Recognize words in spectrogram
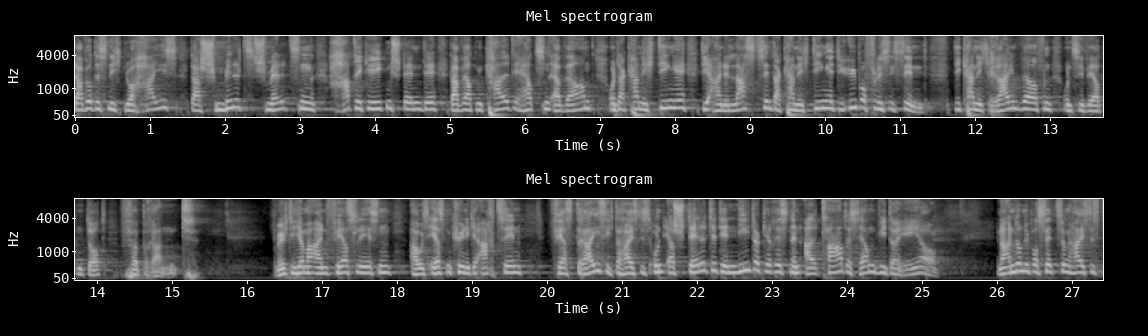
Da wird es nicht nur heiß, da schmilzt, schmelzen harte Gegenstände, da werden kalte Herzen erwärmt und da kann ich Dinge, die eine Last sind, da kann ich Dinge, die überflüssig sind, die kann ich reinwerfen und sie werden dort verbrannt. Ich möchte hier mal einen Vers lesen aus 1. Könige 18, Vers 30, da heißt es, und er stellte den niedergerissenen Altar des Herrn wieder her. In einer anderen Übersetzung heißt es,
